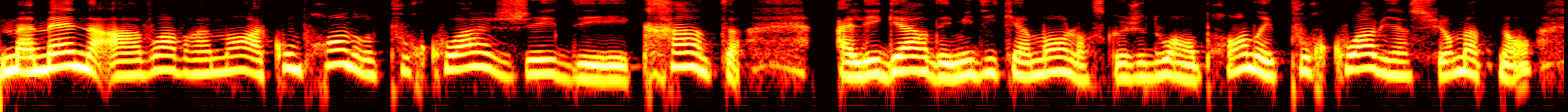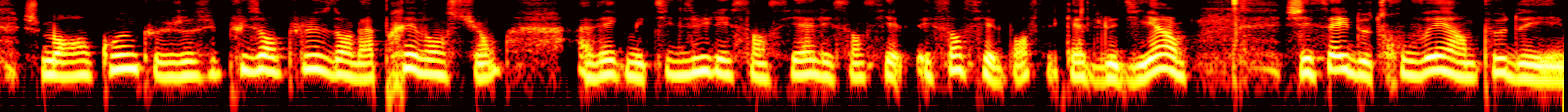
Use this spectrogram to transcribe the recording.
m'amène à avoir vraiment à comprendre pourquoi j'ai des craintes à l'égard des médicaments lorsque je dois en prendre et pourquoi bien sûr maintenant je me rends compte que je suis plus en plus dans la prévention avec mes petites huiles essentielles, essentielles essentiellement c'est le cas de le dire. J'essaye de trouver un peu des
